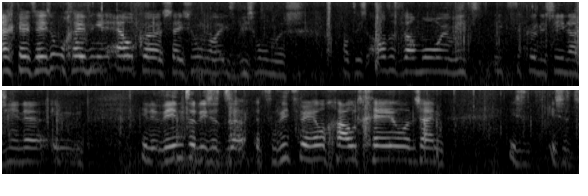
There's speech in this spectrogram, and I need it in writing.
Eigenlijk heeft deze omgeving in elke seizoen wel iets bijzonders. Want het is altijd wel mooi om iets, iets te kunnen zien. Als je in de, in, in de winter is het, uh, het riet weer heel goudgeel en zijn, is, is het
